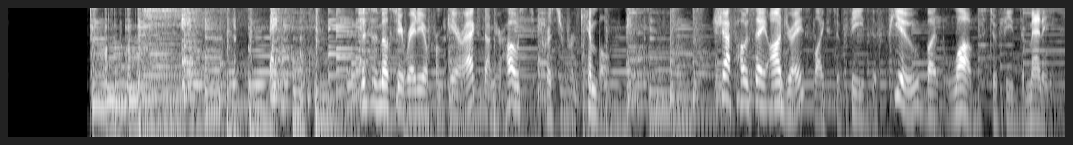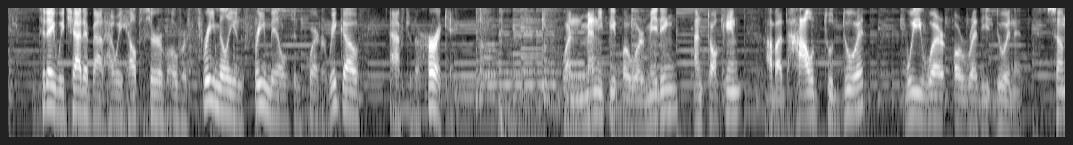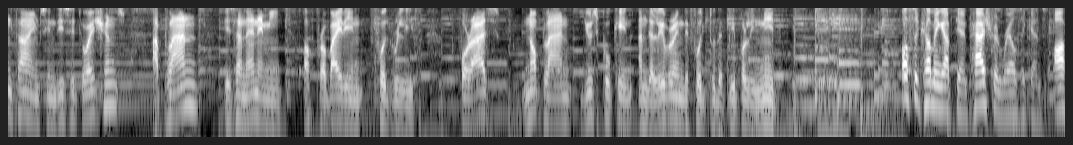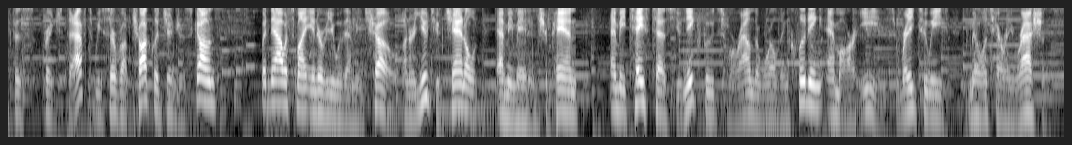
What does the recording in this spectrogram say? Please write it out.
This is Milk Street Radio from PRX. I'm your host, Christopher Kimball. Chef Jose Andres likes to feed the few, but loves to feed the many. Today, we chat about how he helped serve over 3 million free meals in Puerto Rico after the hurricane. When many people were meeting and talking about how to do it, we were already doing it. Sometimes in these situations, a plan is an enemy of providing food relief. For us, no plan, just cooking and delivering the food to the people in need. Also coming up, Dan Pashman rails against office fridge theft. We serve up chocolate ginger scones, but now it's my interview with Emmy Cho on her YouTube channel, Emmy Made in Japan. Emmy taste tests unique foods from around the world, including MREs, ready to eat military rations.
